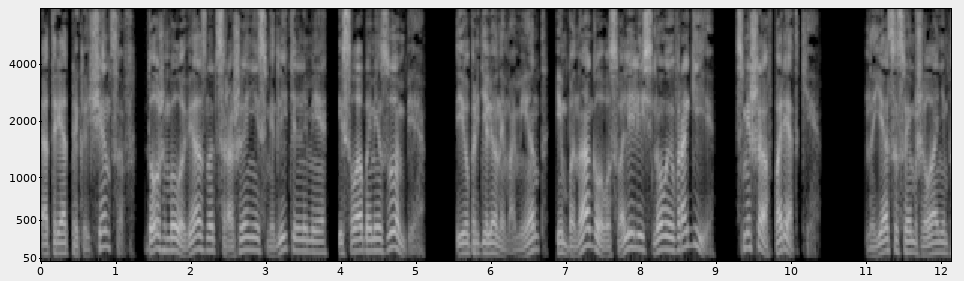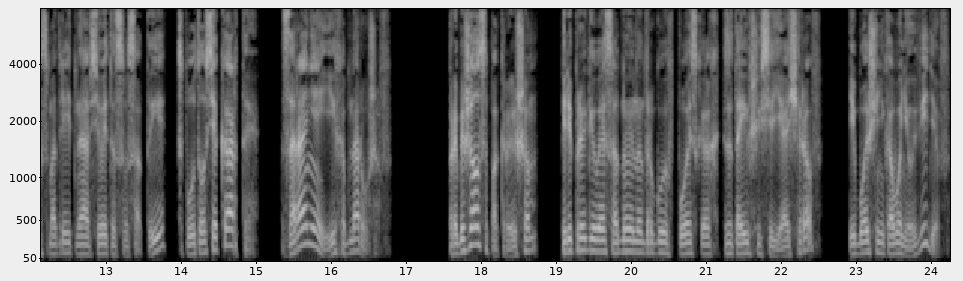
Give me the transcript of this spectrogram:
отряд приключенцев должен был увязнуть в сражении с медлительными и слабыми зомби, и в определенный момент им бы на голову свалились новые враги, смешав порядки. Но я со своим желанием посмотреть на все это с высоты спутал все карты, заранее их обнаружив. Пробежался по крышам, перепрыгивая с одной на другую в поисках затаившихся ящеров, и больше никого не увидев,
